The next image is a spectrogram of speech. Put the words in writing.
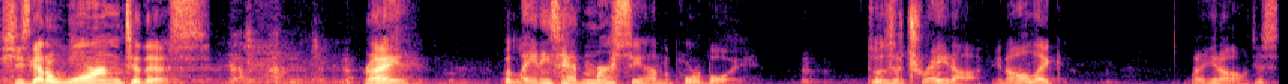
She's got to warm to this right? But ladies, have mercy on the poor boy. So there's a trade off, you know, like, well, you know, just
